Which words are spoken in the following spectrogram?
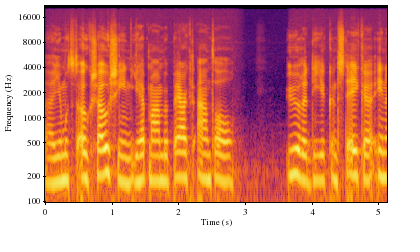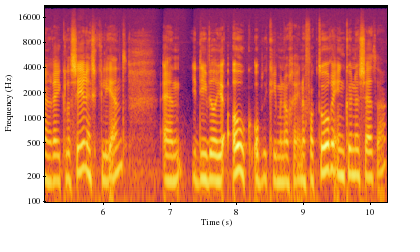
Uh, je moet het ook zo zien, je hebt maar een beperkt aantal uren die je kunt steken in een reclasseringscliënt. En die wil je ook op de criminogene factoren in kunnen zetten.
